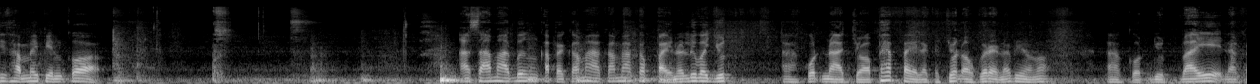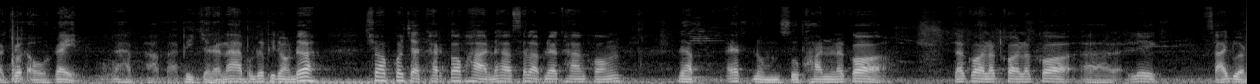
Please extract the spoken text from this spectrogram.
ที่ทำไม่เป็นก็สามารถเบิ่งกลับไปกลับมากลับมากลับไปนะหรือว่าหยุดกดหน้าจอแป๊บไปแล้วก็จดเอาก็ได้นะพี่น้องเนาะกดหยุดไว้แล้วก็จดเอาได้นะครับอ่าก็พิจารณาเบิ่งเด้อพี่น้องเด้อชอบก็จัดขัดก็ผ่านนะครับสำหรับแนวทางของนะครับแอดหนุ่มสุพรรณแล้วก็แล้วก็แล้วก็แล้วก็เลข สายด่วน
